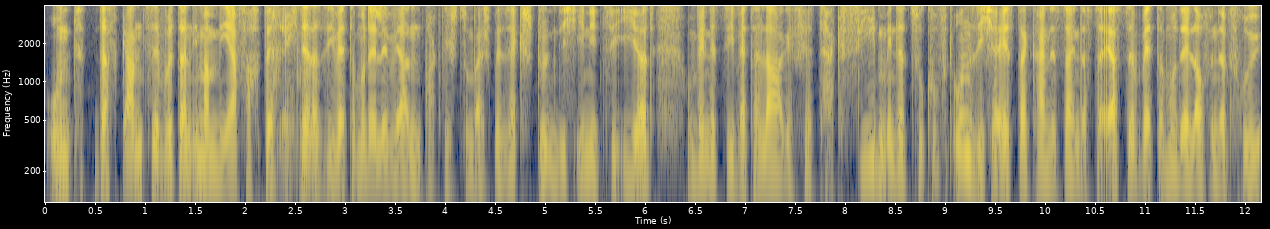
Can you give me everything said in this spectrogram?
Und das Ganze wird dann immer mehrfach berechnet. Also die Wettermodelle werden praktisch zum Beispiel sechsstündig initiiert. Und wenn jetzt die Wetterlage für Tag 7 in der Zukunft unsicher ist, dann kann es sein, dass der erste Wettermodellauf in der Früh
